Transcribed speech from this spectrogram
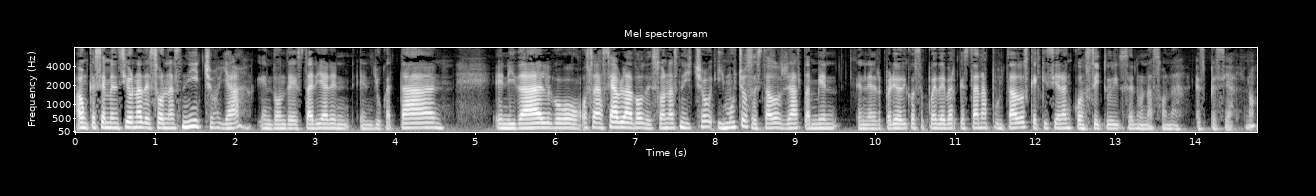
aunque se menciona de zonas nicho ya, en donde estarían en, en Yucatán, en Hidalgo, o sea, se ha hablado de zonas nicho y muchos estados ya también en el periódico se puede ver que están apuntados que quisieran constituirse en una zona especial, ¿no?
